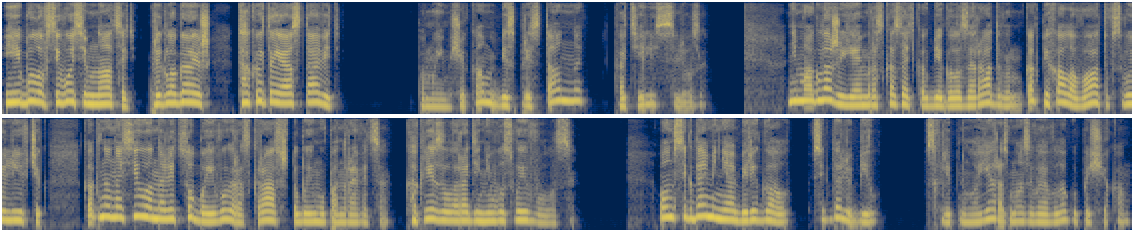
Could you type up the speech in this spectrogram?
Ей было всего семнадцать. Предлагаешь так это и оставить?» По моим щекам беспрестанно катились слезы. Не могла же я им рассказать, как бегала за Радовым, как пихала вату в свой лифчик, как наносила на лицо боевой раскрас, чтобы ему понравиться, как резала ради него свои волосы. Он всегда меня оберегал, всегда любил, всхлипнула я, размазывая влагу по щекам.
